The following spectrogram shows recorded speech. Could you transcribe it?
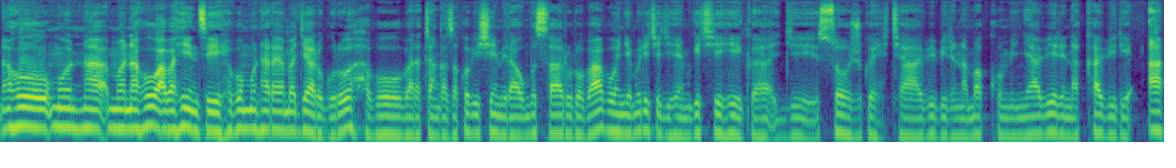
naho naho abahinzi bo mu ntara y'amajyaruguru bo baratangaza ko bishimira umusaruro babonye muri iki gihembwe cy'ihiga gisojwe cya bibiri na makumyabiri na kabiri a.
